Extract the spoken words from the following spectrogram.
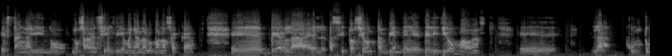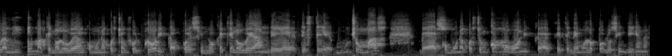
están ahí, no, no saben si el día de mañana los van a sacar, eh, ver la, situación también del idioma, eh, la cultura misma, que no lo vean como una cuestión folclórica, pues, sino que, que lo vean de, este, mucho más vea, como una cuestión cosmogónica que tenemos los pueblos indígenas,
